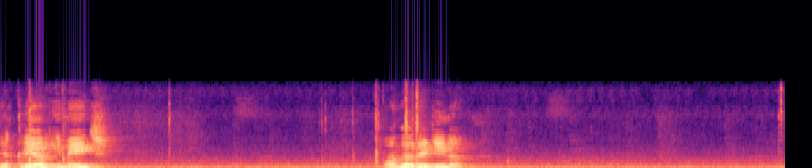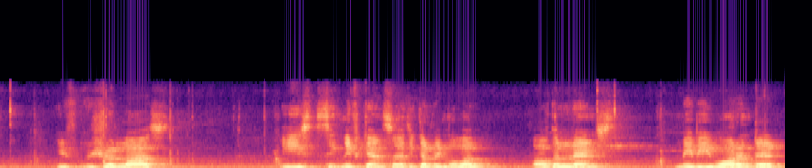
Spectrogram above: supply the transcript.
a clear image on the retina. If visual loss is significant, surgical removal of the lens may be warranted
